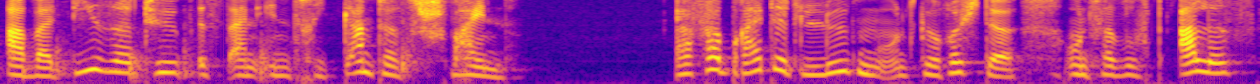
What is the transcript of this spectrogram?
aber dieser Typ ist ein intrigantes Schwein. Er verbreitet Lügen und Gerüchte und versucht alles,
